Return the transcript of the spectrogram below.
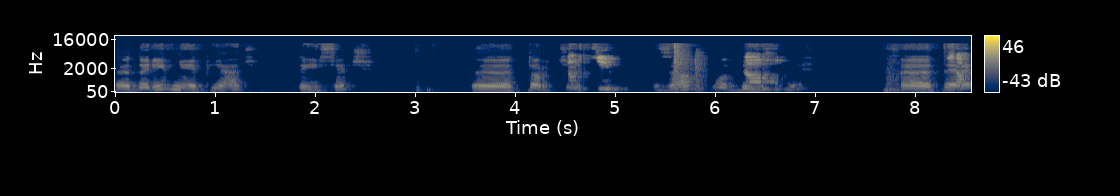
Е, дорівнює 5 тисяч е, тортів за годину. Е, тере,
